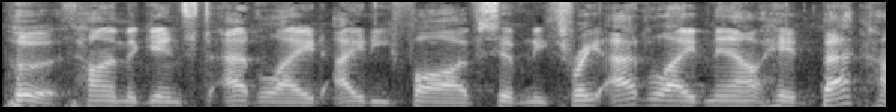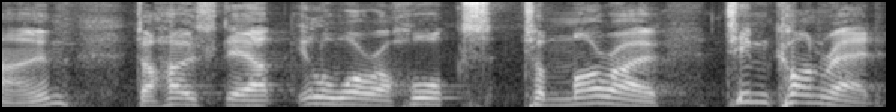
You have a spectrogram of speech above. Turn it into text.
Perth home against Adelaide 85 73. Adelaide now head back home to host our Illawarra Hawks tomorrow. Tim Coenraad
